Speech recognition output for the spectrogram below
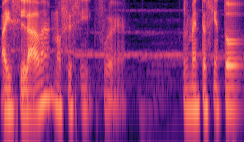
aislada. No sé si fue realmente así en todos.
